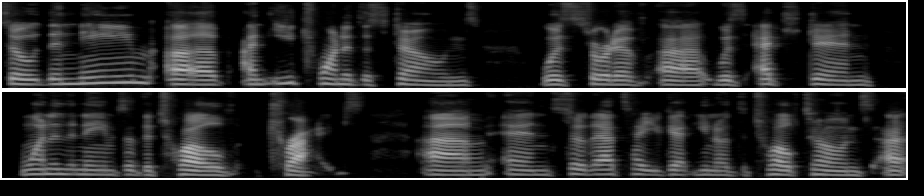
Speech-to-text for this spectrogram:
So the name of on each one of the stones was sort of uh, was etched in one of the names of the 12 tribes. Um, and so that's how you get, you know, the 12 tones, uh,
